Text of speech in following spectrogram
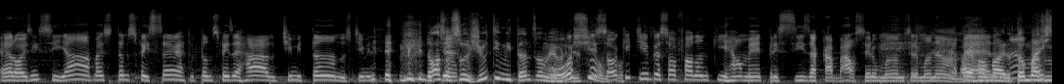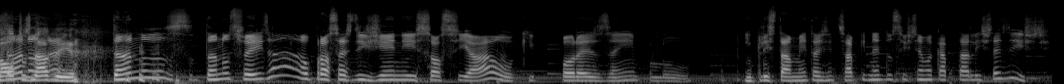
heróis em si. Ah, mas o Thanos fez certo, o Thanos fez errado, time Thanos, time. Nossa, surgiu o time Thanos, eu lembro Oxi, disso, não, só pô. que tinha pessoal falando que realmente precisa acabar o ser humano, o ser humano é uma Aí, merda. Romário, Não, toma as maltos Thanos- na é. veia. Thanos, Thanos fez a- o processo de higiene social, que, por exemplo, implicitamente a gente sabe que dentro do sistema capitalista existe.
